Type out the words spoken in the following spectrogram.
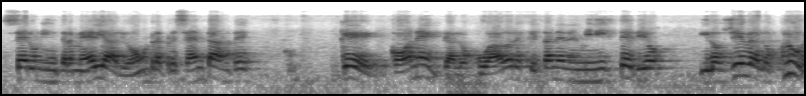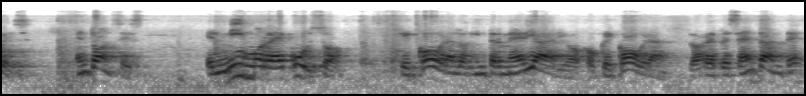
ser un intermediario o un representante que conecte a los jugadores que están en el ministerio y los lleve a los clubes. Entonces, el mismo recurso que cobran los intermediarios o que cobran los representantes,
